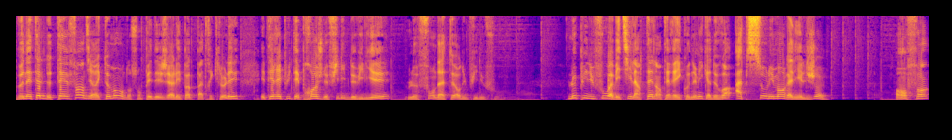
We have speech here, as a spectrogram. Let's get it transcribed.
Venait-elle de TF1 directement, dont son PDG à l'époque Patrick Lelay était réputé proche de Philippe de Villiers, le fondateur du Puy du Fou? Le Puy du Fou avait-il un tel intérêt économique à devoir absolument gagner le jeu? Enfin,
